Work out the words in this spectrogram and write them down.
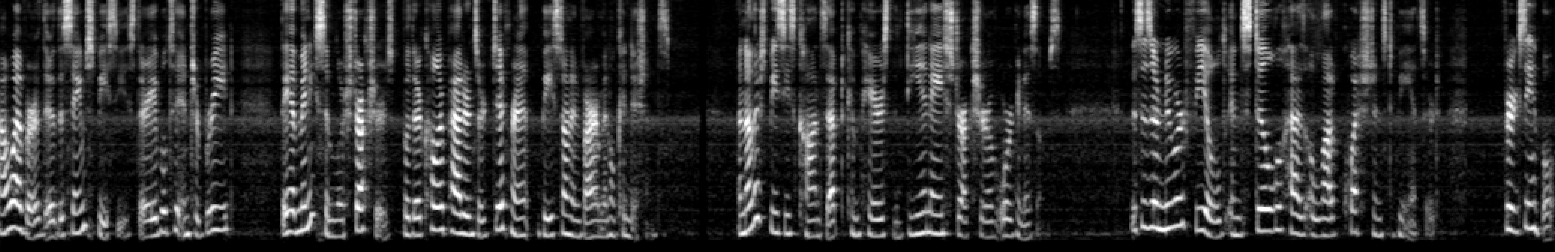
However, they're the same species. They're able to interbreed. They have many similar structures, but their color patterns are different based on environmental conditions. Another species concept compares the DNA structure of organisms. This is a newer field and still has a lot of questions to be answered. For example,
